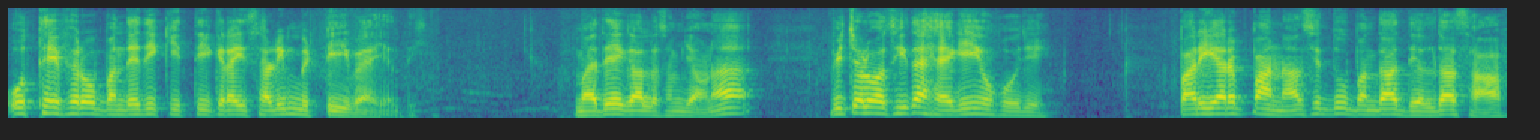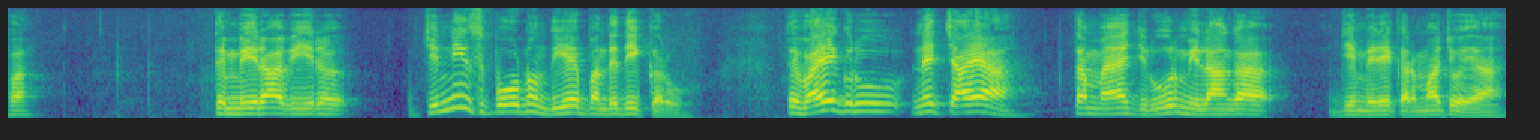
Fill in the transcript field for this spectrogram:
ਉੱਥੇ ਫਿਰ ਉਹ ਬੰਦੇ ਦੀ ਕੀਤੀ ਕਰਾਈ ਸਾਡੀ ਮਿੱਟੀ ਪੈ ਜਾਂਦੀ। ਮੈਂ ਤੇ ਇਹ ਗੱਲ ਸਮਝਾਉਣਾ ਵੀ ਚਲੋ ਅਸੀਂ ਤਾਂ ਹੈਗੇ ਹੀ ਉਹੋ ਜੇ ਪਰ ਯਾਰ ਭਾਨਾ ਸਿੱਧੂ ਬੰਦਾ ਦਿਲ ਦਾ ਸਾਫ਼ ਆ। ਤੇ ਮੇਰਾ ਵੀਰ ਜਿੰਨੀ ਸਪੋਰਟ ਹੁੰਦੀ ਹੈ ਬੰਦੇ ਦੀ ਕਰੋ। ਤੇ ਵਾਹਿਗੁਰੂ ਨੇ ਚਾਹਿਆ ਤਾਂ ਮੈਂ ਜ਼ਰੂਰ ਮਿਲਾਂਗਾ ਜੇ ਮੇਰੇ ਕਰਮਾਂ 'ਚ ਹੋਇਆ।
